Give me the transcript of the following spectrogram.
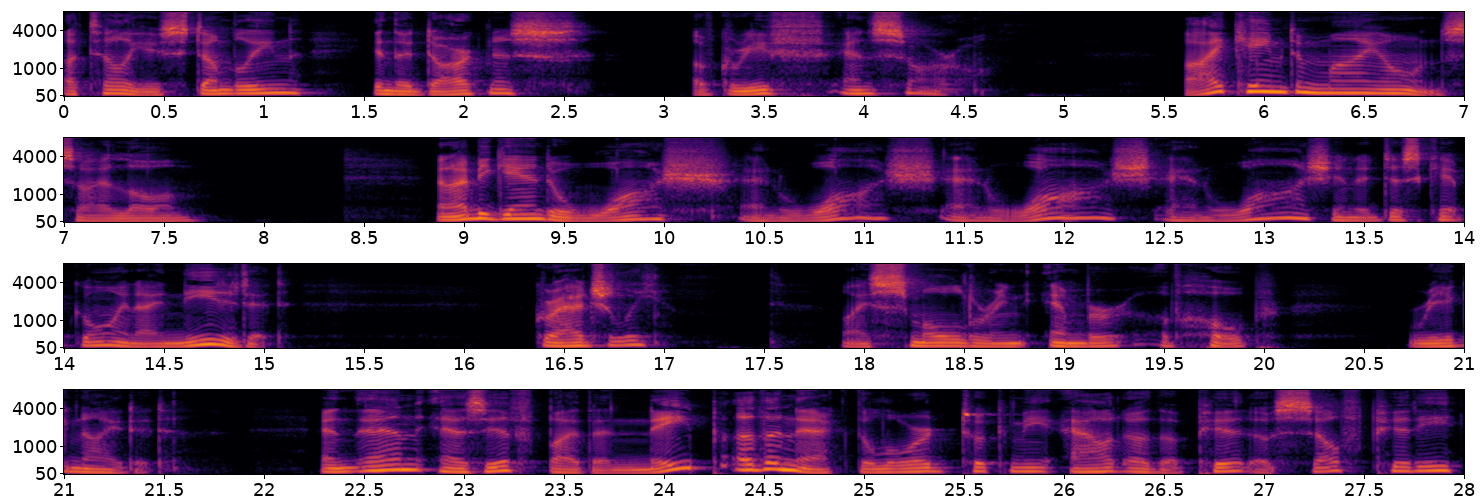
I'll tell you, stumbling in the darkness of grief and sorrow, I came to my own Siloam, and I began to wash and wash and wash and wash, and it just kept going. I needed it. Gradually, my smoldering ember of hope reignited. And then, as if by the nape of the neck, the Lord took me out of the pit of self pity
